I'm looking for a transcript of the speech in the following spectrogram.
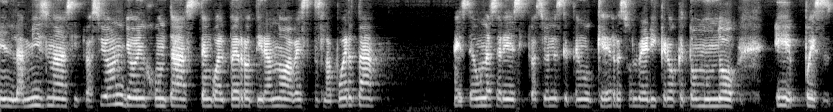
en la misma situación. Yo en juntas tengo al perro tirando a veces la puerta, este, una serie de situaciones que tengo que resolver y creo que todo el mundo eh, pues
